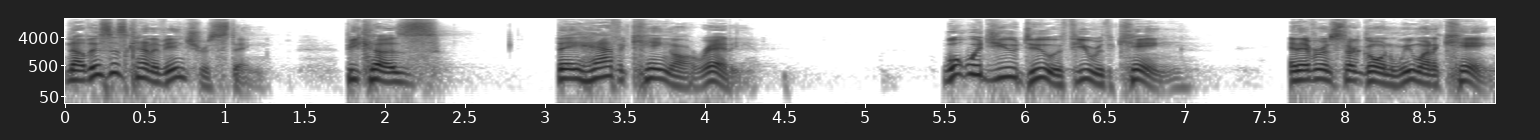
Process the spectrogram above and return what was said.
Now this is kind of interesting because they have a king already. What would you do if you were the king and everyone started going, We want a king?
